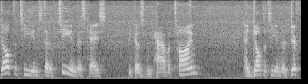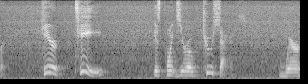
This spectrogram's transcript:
delta t instead of t in this case because we have a time and delta t and they're different. Here, t is 0.02 seconds. We're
